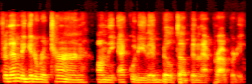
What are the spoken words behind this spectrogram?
for them to get a return on the equity they've built up in that property.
